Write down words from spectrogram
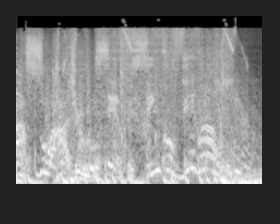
A sua rádio 105,1.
